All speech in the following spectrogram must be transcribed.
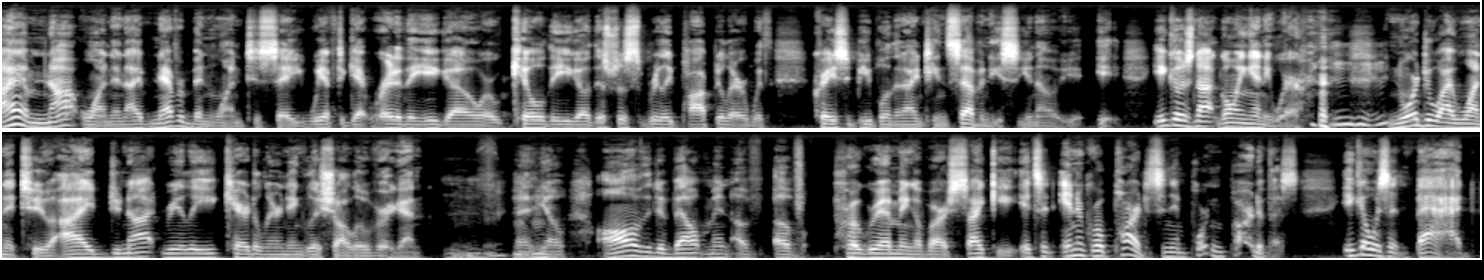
I, am not one, and I've never been one to say we have to get rid of the ego or kill the ego. This was really popular with crazy people in the 1970s. You know, e- e- ego's not going anywhere, mm-hmm. nor do I want it to. I do not really care to learn English all over again. Mm-hmm. And, you know, all of the development of, of programming of our psyche, it's an integral part, it's an important part of us. Ego isn't bad.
